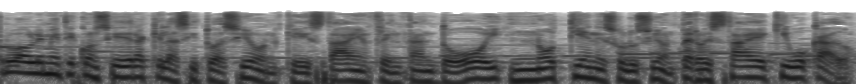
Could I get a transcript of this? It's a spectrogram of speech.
Probablemente considera que la situación que está enfrentando hoy no tiene solución, pero está equivocado.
